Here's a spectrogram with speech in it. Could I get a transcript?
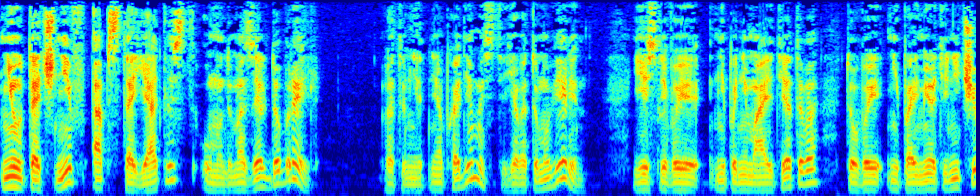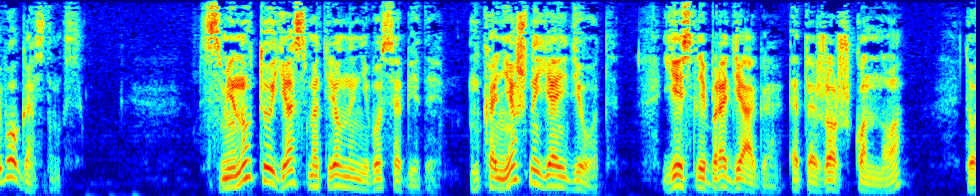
не уточнив обстоятельств у мадемуазель Добрейль. В этом нет необходимости, я в этом уверен. Если вы не понимаете этого, то вы не поймете ничего, Гастингс. С минуту я смотрел на него с обидой. Конечно, я идиот. Если бродяга — это Жорж Конно, то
